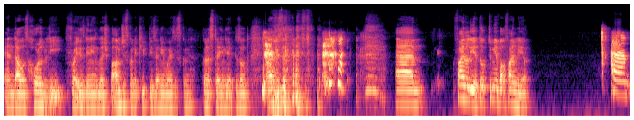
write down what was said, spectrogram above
and that was horribly phrased in english but i'm just going to keep this anyways it's going to going to stay in the episode um final year talk to me about final year um,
